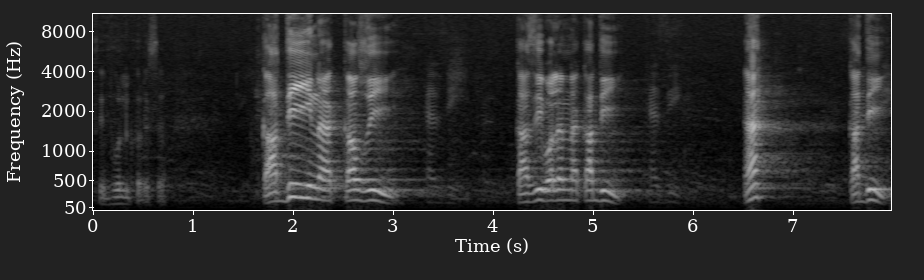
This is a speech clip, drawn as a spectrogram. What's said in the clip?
তুই ভুল করেছ। কাদি না কাজী? কাজী। বলেন না কাদি? কাজী। হ্যাঁ? কাদি?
